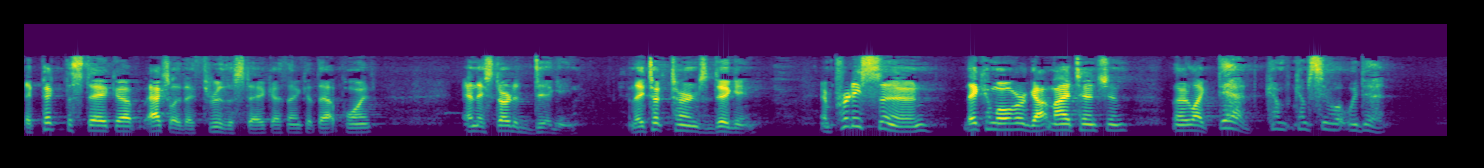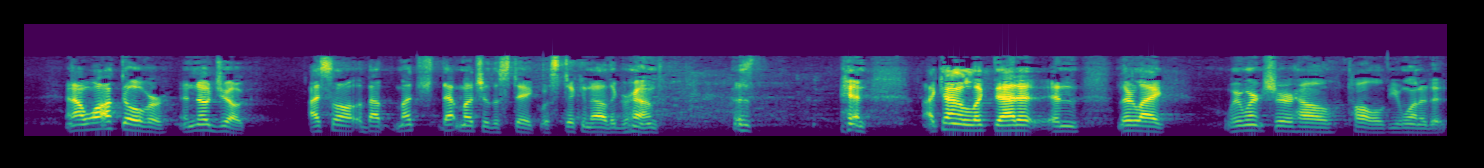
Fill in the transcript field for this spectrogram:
they picked the stake up. Actually, they threw the stake, I think, at that point. And they started digging. And they took turns digging. And pretty soon, they come over, got my attention. They're like, Dad, come, come see what we did. And I walked over, and no joke, I saw about much, that much of the stake was sticking out of the ground. and I kind of looked at it, and they're like, we weren't sure how tall you wanted it.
